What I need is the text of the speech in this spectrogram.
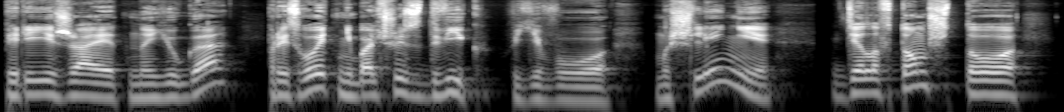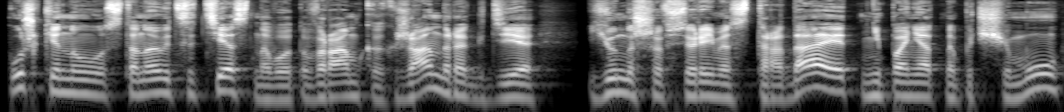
переезжает на юга, происходит небольшой сдвиг в его мышлении. Дело в том, что Пушкину становится тесно вот в рамках жанра, где юноша все время страдает, непонятно почему,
